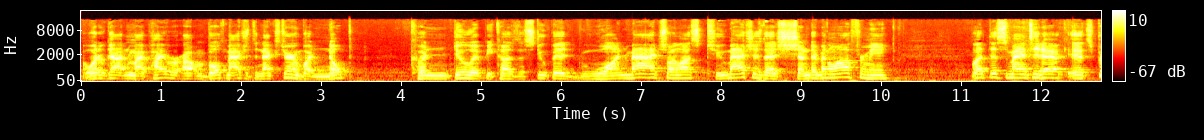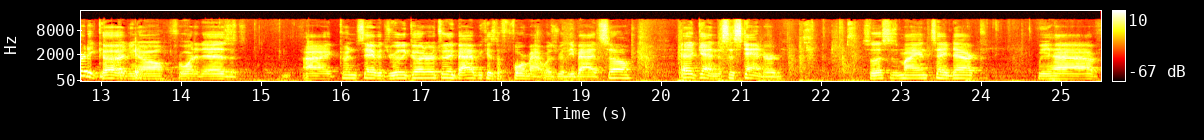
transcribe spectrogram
I would have gotten my Pyro out in both matches the next turn but nope couldn't do it because the stupid one match so I lost two matches that shouldn't have been a loss for me. But this Manta deck, it's pretty good, you know, for what it is. It's, I couldn't say if it's really good or it's really bad because the format was really bad. So, again, this is standard. So this is my Entei deck. We have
